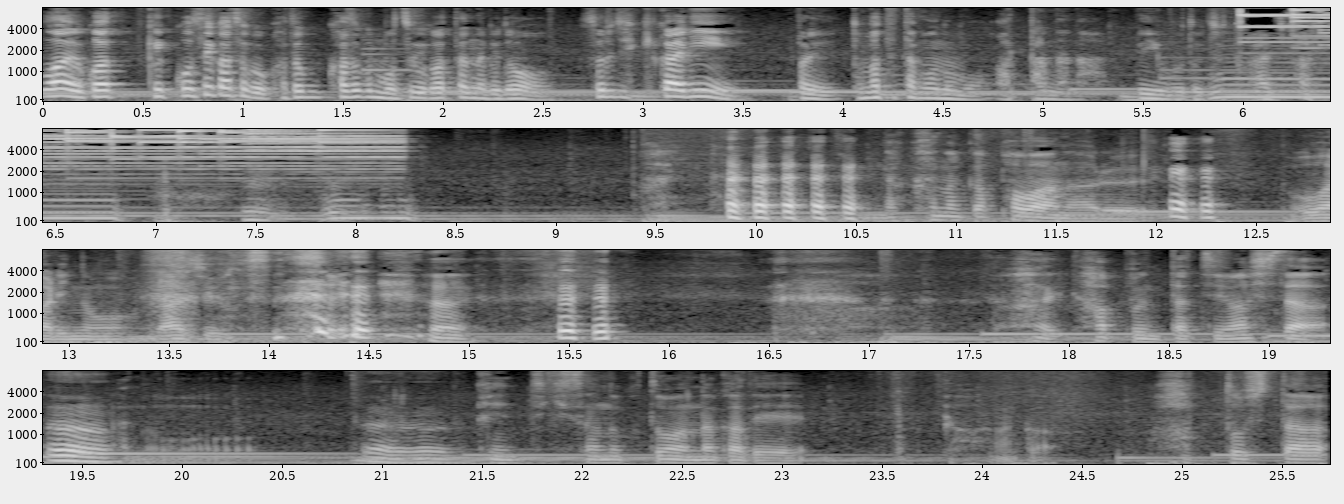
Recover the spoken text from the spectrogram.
はよかっ結婚生活が家族家族もすごい良かったんだけどそれと引き換えにやっぱり止まってたものもあったんだなっていうことをちょっと感じます。なかなかパワーのある終わりのラジオです。ね はい、はい、8分経ちました、うん。あのうんうん。建築さんの言葉の中でなんかハッとした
